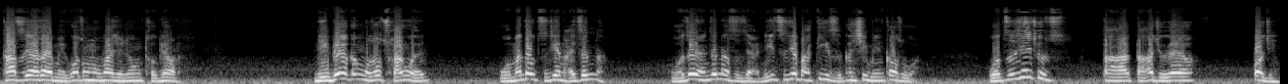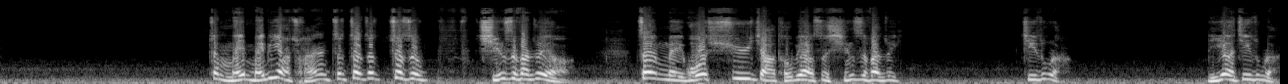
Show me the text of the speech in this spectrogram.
他只要在美国总统大选中投票了，你不要跟我说传闻，我们都直接来真的。我这人真的是这样，你直接把地址跟姓名告诉我，我直接就打打九幺幺报警。这没没必要传，这这这这是。刑事犯罪啊，在美国虚假投票是刑事犯罪，记住了，你要记住了。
